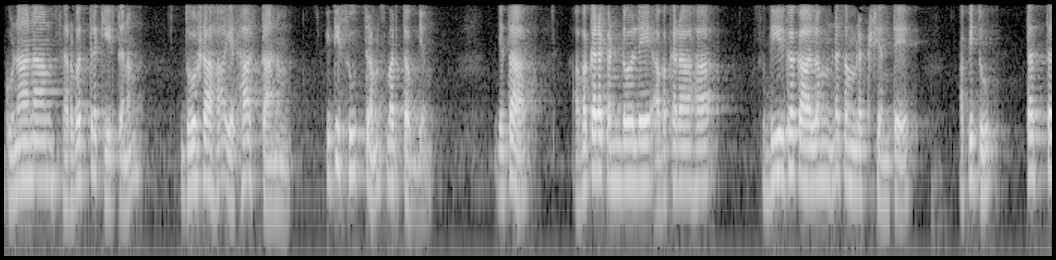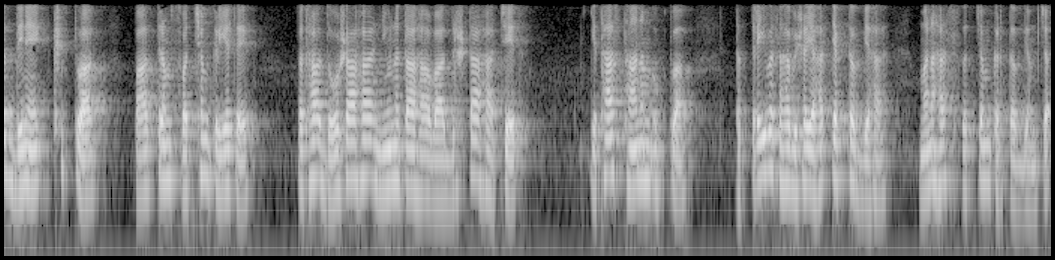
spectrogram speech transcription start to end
गुणानां सर्वत्र कीर्तनं, दोषाः यथास्थानम् इति सूत्रं स्मर्तव्यम्। यथा अवकरकण्डोले अवकराः सुदीर्घकालं न संरक्ष्यन्ते। अपि तु तत्तद्दिने क्षिप्त्वा पात्रं स्वच्छं क्रियते तथा दोषाः न्यूनताः वा दृष्टाः चेत् यथास्थानम् उक्त्वा तत्रैव सः विषयः त्यक्तव्यः मनः स्वच्छं कर्तव्यं च।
